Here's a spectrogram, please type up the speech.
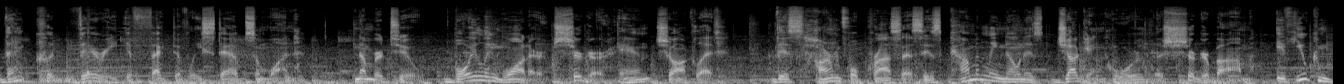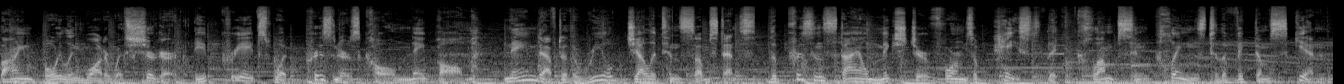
that could very effectively stab someone. Number 2. Boiling water, sugar, and chocolate. This harmful process is commonly known as jugging or the sugar bomb. If you combine boiling water with sugar, it creates what prisoners call napalm. Named after the real gelatin substance, the prison-style mixture forms a paste that clumps and clings to the victim's skin,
